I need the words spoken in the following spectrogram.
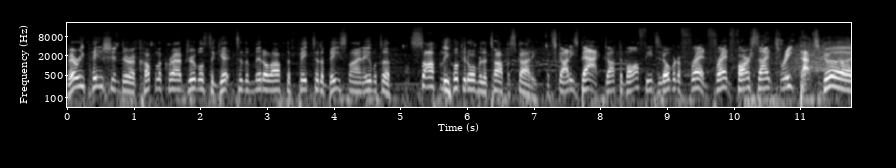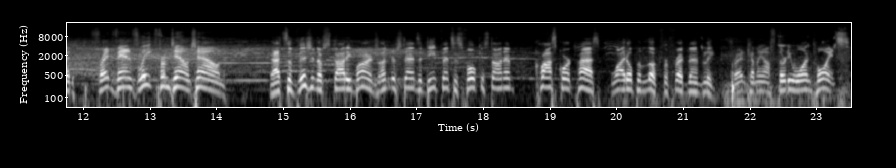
very patient there. Are a couple of crab dribbles to get into the middle off the fake to the baseline, able to softly hook it over the top of Scotty. But Scotty's back, got the ball, feeds it over to Fred. Fred, far side three, that's good. Fred VanVleet from downtown. That's the vision of Scotty Barnes. Understands the defense is focused on him. Cross court pass, wide open look for Fred VanVleet. Fred coming off 31 points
